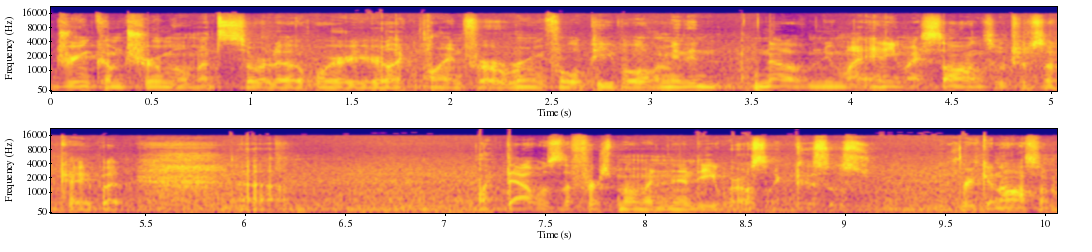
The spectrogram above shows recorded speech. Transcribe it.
dream come true moments, sort of, where you're like playing for a room full of people. I mean, none of them knew my, any of my songs, which was okay, but um, like that was the first moment in Indy where I was like, this is freaking awesome.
